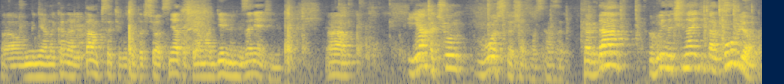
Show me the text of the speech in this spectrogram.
э, у меня на канале. Там, кстати, вот это все отснято прямо отдельными занятиями. Э, я хочу вот что сейчас рассказать. Когда вы начинаете торговлю,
